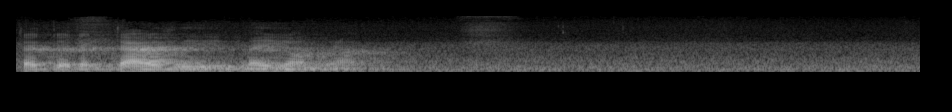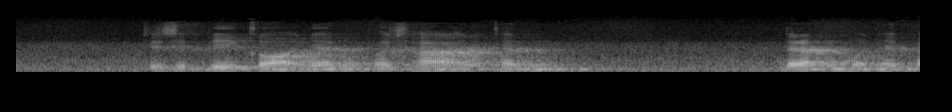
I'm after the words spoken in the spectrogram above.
แต่เกิดจากใจที่ไม่ยอมรับจ็ดสิบปีก่อนเนี่ยหลวงพ่อชาท่านได้รับนิมนต์ให้ไป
